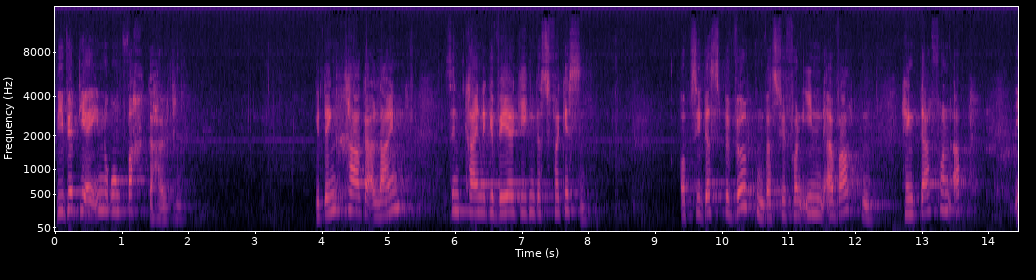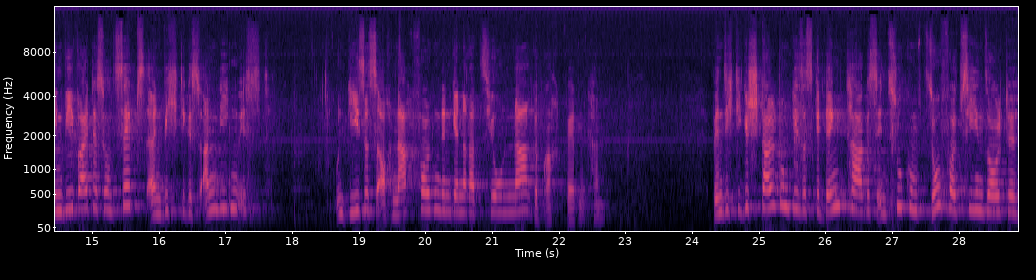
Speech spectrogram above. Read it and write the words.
wie wird die Erinnerung wachgehalten? Gedenktage allein sind keine Gewähr gegen das Vergessen. Ob sie das bewirken, was wir von ihnen erwarten, hängt davon ab, inwieweit es uns selbst ein wichtiges Anliegen ist, und dieses auch nachfolgenden Generationen nahegebracht werden kann. Wenn sich die Gestaltung dieses Gedenktages in Zukunft so vollziehen sollte,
